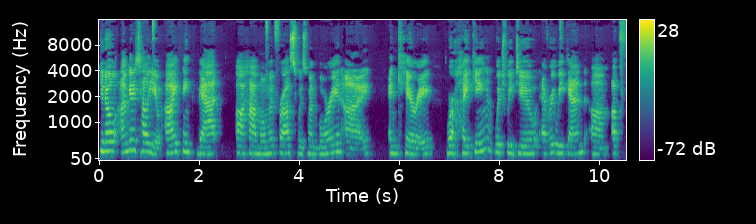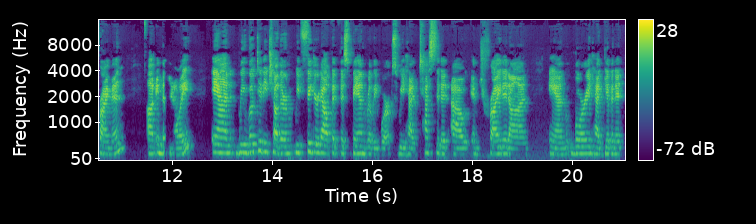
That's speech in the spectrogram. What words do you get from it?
You know i'm going to tell you i think that aha moment for us was when lori and i and kari we're hiking, which we do every weekend um, up Fryman um, in the valley. And we looked at each other and we figured out that this band really works. We had tested it out and tried it on. And Lori had given it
